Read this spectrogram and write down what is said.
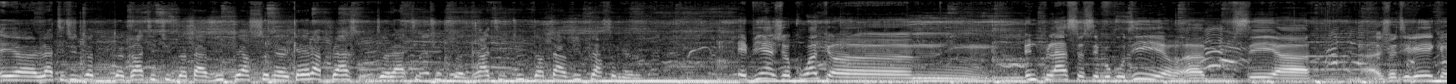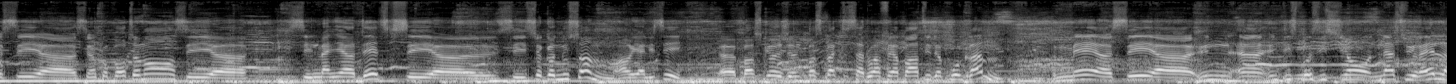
Et l'attitude de, de gratitude dans ta vie personnelle, quelle est la place de l'attitude de gratitude dans ta vie personnelle? Eh bien, je crois que une place, c'est beaucoup dire. Euh, c'est, euh, euh, je dirais que c'est, un comportement, c'est, une manière d'être, c'est, ce que nous sommes en réalité. Parce que je ne pense pas que ça doit faire partie d'un programme, mais c'est une, un- une disposition naturelle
